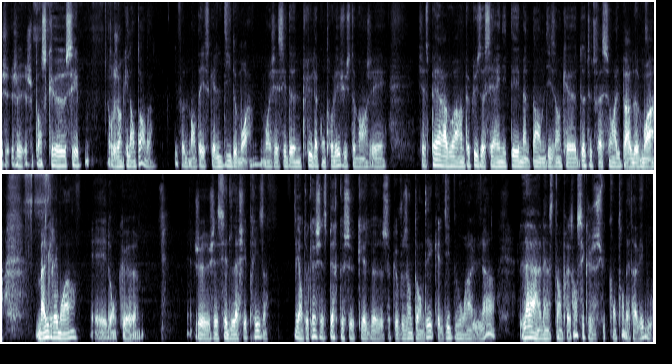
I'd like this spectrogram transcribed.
je, je pense que c'est aux gens qui l'entendent. Il faut demander ce qu'elle dit de moi. Moi, j'essaie de ne plus la contrôler, justement. J'espère avoir un peu plus de sérénité maintenant en me disant que de toute façon, elle parle de moi malgré moi. Et donc, euh, j'essaie de lâcher prise. Et en tout cas, j'espère que ce, ce que vous entendez qu'elle dit de moi là, là, à l'instant présent, c'est que je suis content d'être avec vous.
